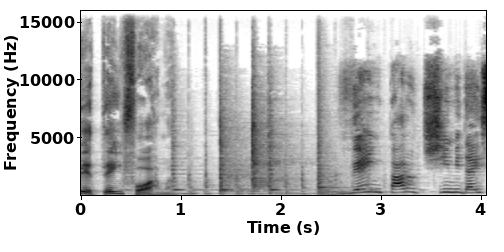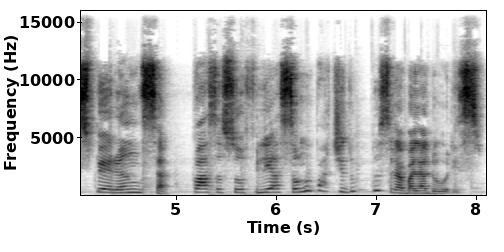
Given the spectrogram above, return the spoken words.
PT informa. Vem para o time da esperança. Faça sua filiação no Partido dos Trabalhadores.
